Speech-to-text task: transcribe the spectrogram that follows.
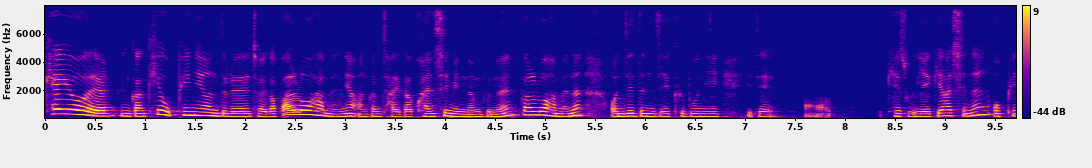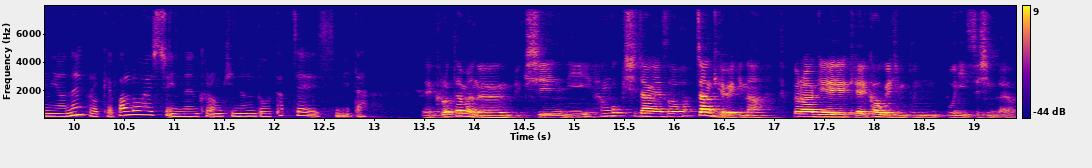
KOL, 그러니까 key opinion들을 저희가 follow하면요. 안 그럼 자기가 관심 있는 분을 follow하면은 언제든지 그분이 이제 어, 계속 얘기하시는 opinion을 그렇게 follow할 수 있는 그런 기능도 탑재해 있습니다. 네, 그렇다면은 빅신이 한국 시장에서 확장 계획이나 특별하게 계획하고 계신 분, 분이 있으신가요?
